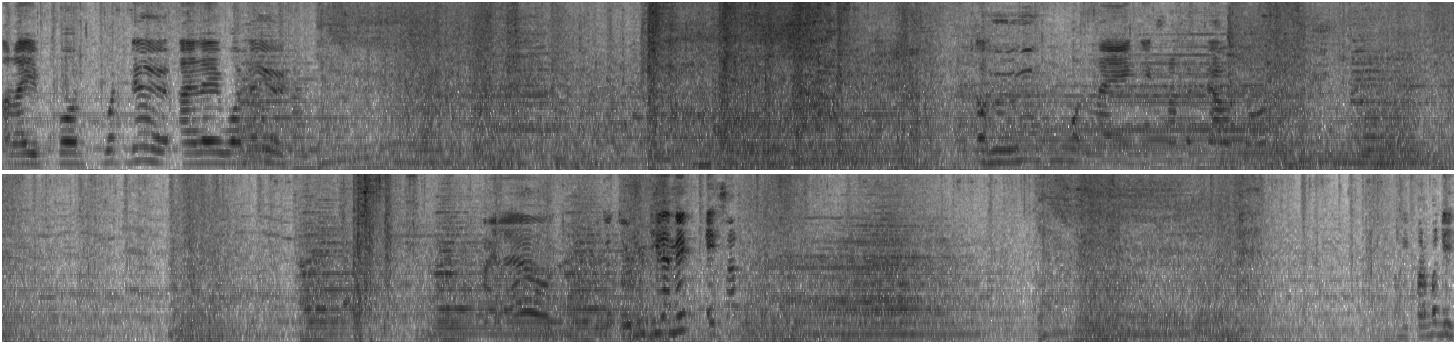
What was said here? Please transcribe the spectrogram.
อะไรฟอนวัดเดอร์อะไรวอเดอร์ก็คือหมดแรงเลยครับพระเจ้าจอร์จไปแล้วเดี๋ยมึงทีละนิดไอ้สัส มีฟันมาดิ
